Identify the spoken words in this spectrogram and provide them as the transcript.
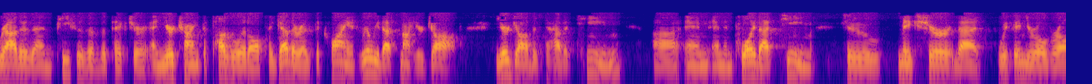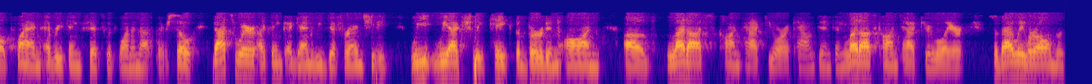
rather than pieces of the picture and you're trying to puzzle it all together as the client, really that's not your job. Your job is to have a team uh, and, and employ that team to make sure that within your overall plan, everything fits with one another. So that's where I think, again, we differentiate. We, we actually take the burden on of let us contact your accountant and let us contact your lawyer. So that way we're all on the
